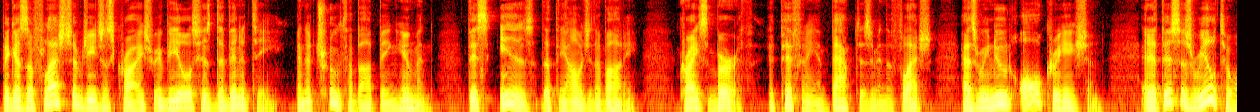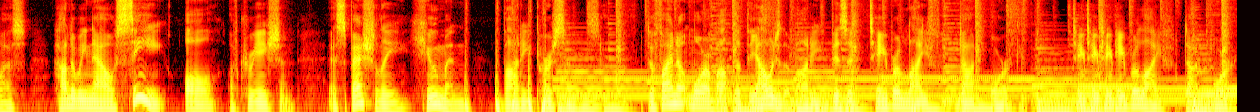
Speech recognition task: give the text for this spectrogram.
Because the flesh of Jesus Christ reveals his divinity and the truth about being human. This is the theology of the body. Christ's birth, epiphany, and baptism in the flesh has renewed all creation. And if this is real to us, how do we now see all of creation, especially human body persons? To find out more about the theology of the body, visit taborlife.org. taborlife.org.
